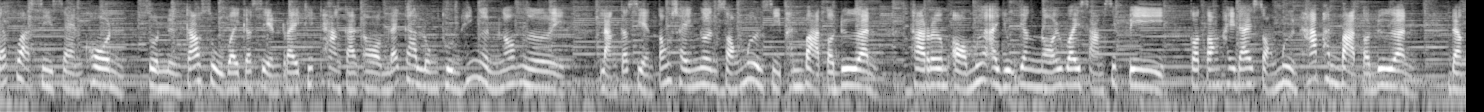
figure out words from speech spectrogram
ละกว่า 4 0 0 0 0 0 คน ส่วนหนึ่งก้าวสู่วัยเกษียณไร้ทิศทางการออมและการลงทุนให้เงินงอกเงย หลังเกษียณต้องใช้เงิน 24,000 บาทต่อเดือน ถ้าเริ่มออมเมื่ออายุยังน้อยวัย 30 ปี ก็ต้องให้ได้ 25,000 บาทต่อเดือน ดัง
